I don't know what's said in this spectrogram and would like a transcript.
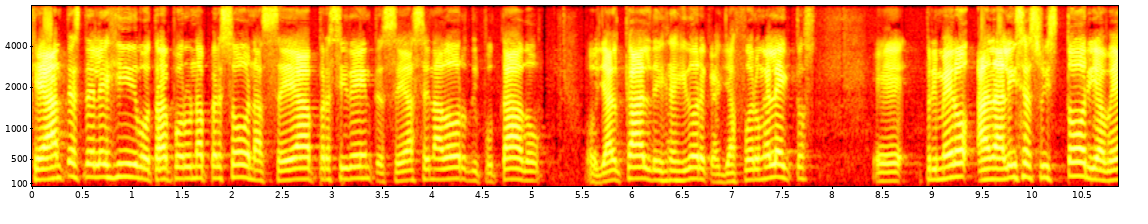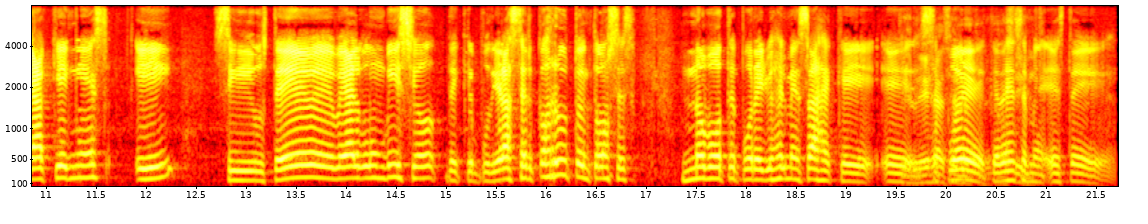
que antes de elegir, votar por una persona, sea presidente, sea senador, diputado o ya alcalde y regidores que ya fueron electos, eh, primero analice su historia, vea quién es y si usted ve algún vicio de que pudiera ser corrupto, entonces no vote por ello. Es el mensaje que, eh, se puede, que deje este,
